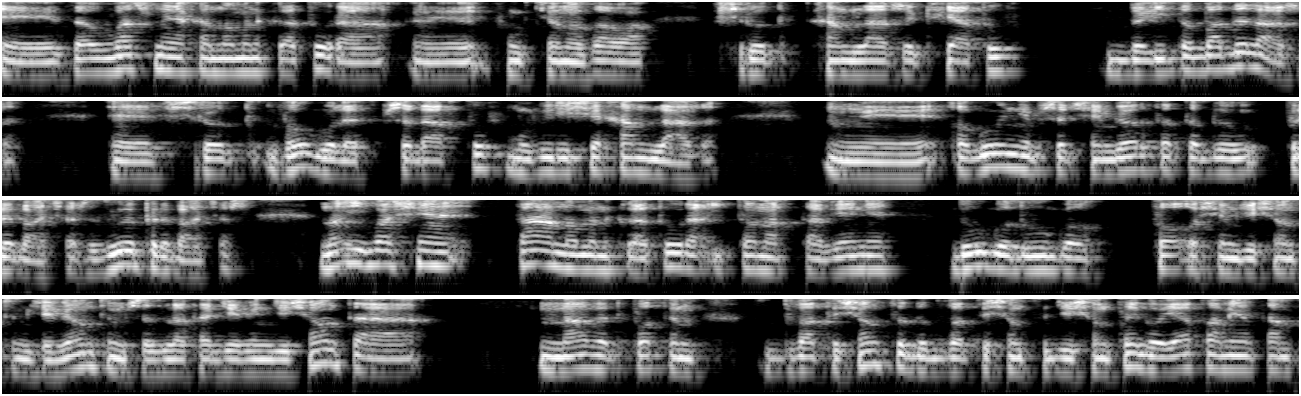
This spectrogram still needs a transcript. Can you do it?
E, zauważmy, jaka nomenklatura e, funkcjonowała wśród handlarzy kwiatów. Byli to badylarze. E, wśród w ogóle sprzedawców mówili się handlarze. Ogólnie przedsiębiorca to był prywaciarz, zły prywaciarz. No i właśnie ta nomenklatura i to nastawienie długo, długo po 89 przez lata 90, a nawet potem od 2000 do 2010 ja pamiętam,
